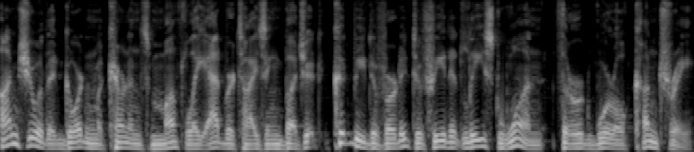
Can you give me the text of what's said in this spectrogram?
I'm sure that Gordon McKernan's monthly advertising budget could be diverted to feed at least one third world country.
